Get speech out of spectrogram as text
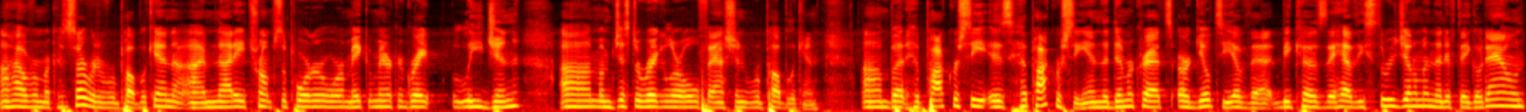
Uh, however, I'm a conservative Republican. I'm not a Trump supporter or Make America Great Legion. Um, I'm just a regular old fashioned Republican. Um, but hypocrisy is hypocrisy, and the Democrats are guilty of that because they have these three gentlemen that if they go down,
